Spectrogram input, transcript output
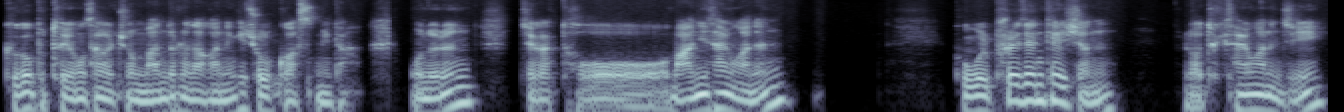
그것부터 영상을 좀 만들어 나가는 게 좋을 것 같습니다. 오늘은 제가 더 많이 사용하는 구글 프레젠테이션을 어떻게 사용하는지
